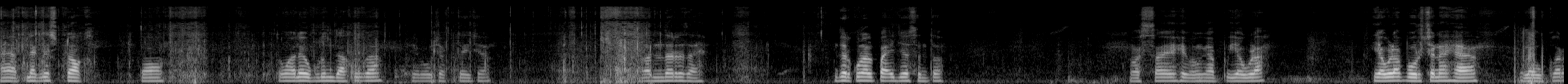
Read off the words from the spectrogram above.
आहे आपल्याकडे स्टॉक तर तुम्हाला उघडून दाखवू का? हे बघू शकता याच्या अंदरच आहे. जर कोणाला पाहिजे असेल तर. असं आहे हे बघा एवढा एवढा पोर्शन आहे ह्या लवकर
